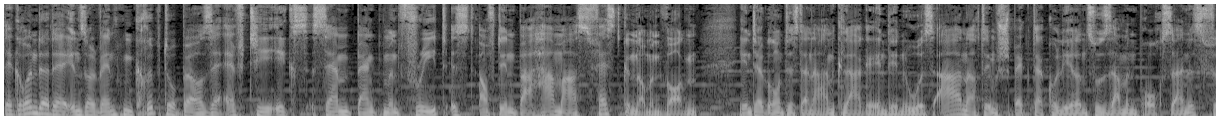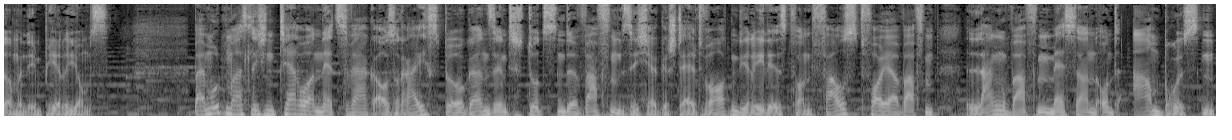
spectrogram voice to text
Der Gründer der insolventen Kryptobörse FTX, Sam Bankman-Fried, ist auf den Bahamas festgenommen worden. Hintergrund ist eine Anklage in den USA nach dem spektakulären Zusammenbruch seines Firmenimperiums. Beim mutmaßlichen Terrornetzwerk aus Reichsbürgern sind Dutzende Waffen sichergestellt worden. Die Rede ist von Faustfeuerwaffen, Langwaffen, Messern und Armbrüsten.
